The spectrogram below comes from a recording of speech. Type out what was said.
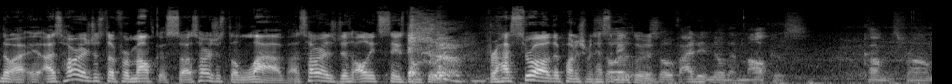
No, Azhara is just a, for Malchus, so Azhara is just a lav. Azhara is just all he needs to say is don't do it. For Hasra, the punishment has so, to be included. so if I didn't know that Malchus comes from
